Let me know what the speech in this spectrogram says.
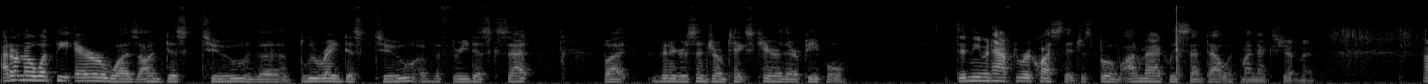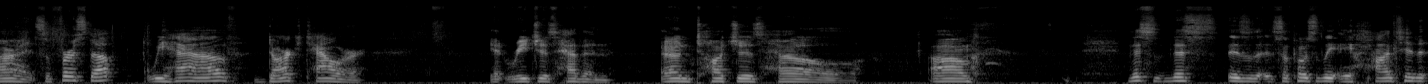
I don't know what the error was on disc 2, the Blu-ray disc 2 of the 3 disc set, but Vinegar Syndrome takes care of their people. Didn't even have to request it, just boom, automatically sent out with my next shipment. All right, so first up, we have Dark Tower. It reaches heaven and touches hell. Um, this this is supposedly a haunted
